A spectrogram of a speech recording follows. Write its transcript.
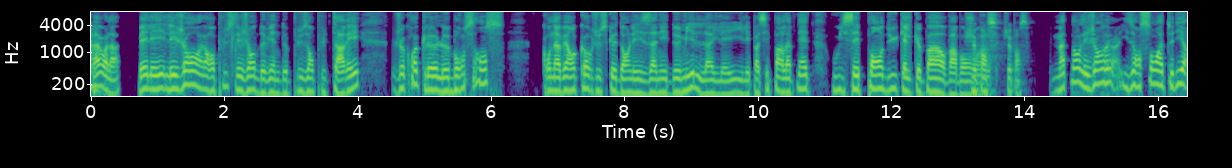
Bah évidemment. voilà. Mais les les gens, en plus, les gens deviennent de plus en plus tarés. Je crois que le le bon sens qu'on avait encore jusque dans les années 2000, là, il est il est passé par la fenêtre ou il s'est pendu quelque part. Enfin Je bon, heu, pense, je pense. maintenant les gens, ils en sont à te dire:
